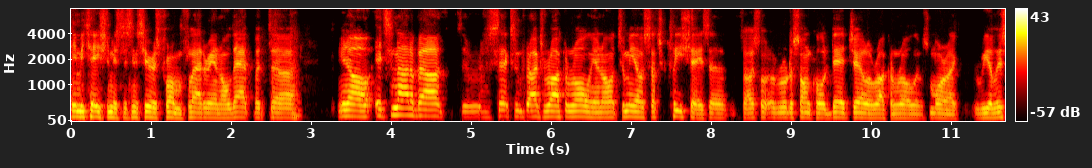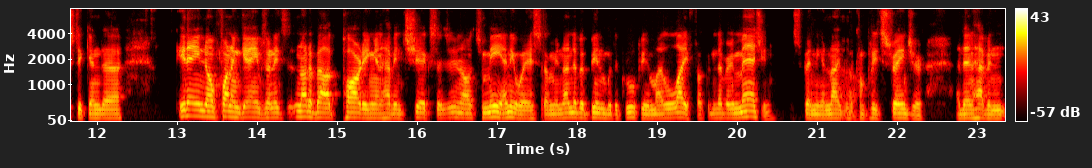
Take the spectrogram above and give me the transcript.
imitation is the sincerest form of flattery and all that. But uh, you know, it's not about sex and drugs, rock and roll. You know, to me, it was such cliches. Uh, so I wrote a song called "Dead Jail" or "Rock and Roll." It was more like realistic and. Uh, it ain't no fun and games, and it's not about partying and having chicks. You know, to me, anyways. I mean, I've never been with a groupie in my life. I could never imagine spending a night with a complete stranger and then having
